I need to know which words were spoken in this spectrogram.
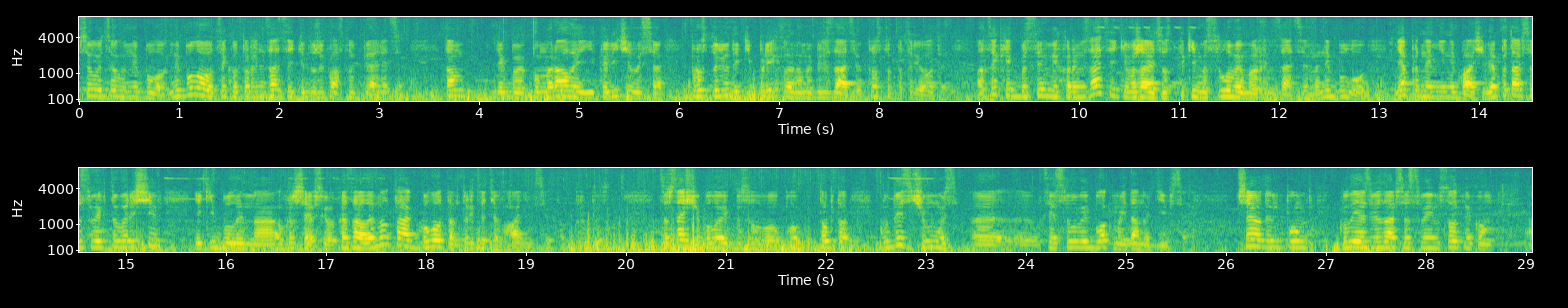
всього цього не було. Не було цих от організацій, які дуже класно піаряться. Там якби помирали і калічилися просто люди, які приїхали на мобілізацію, просто патріоти. А цих якби сильних організацій, які вважаються такими силовими організаціями, не було. Я принаймні не бачив. Я питався своїх товаришів, які були на Грушевського, казали, ну так, було там 30 афганівців там приблизно. Це все, що було якби силового блоку. Тобто кудись чомусь е, е, цей силовий блок Майдану дівся. Ще один пункт, коли я зв'язався зі своїм сотником, е,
